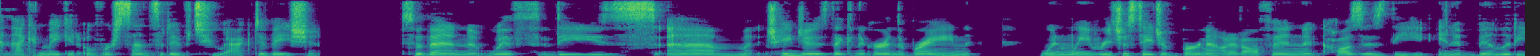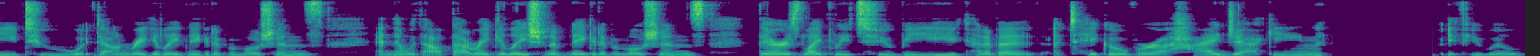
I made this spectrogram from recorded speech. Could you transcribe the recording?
And that can make it oversensitive to activation. So, then with these um, changes that can occur in the brain, when we reach a stage of burnout, it often causes the inability to downregulate negative emotions. And then without that regulation of negative emotions, there is likely to be kind of a, a takeover, a hijacking, if you will,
